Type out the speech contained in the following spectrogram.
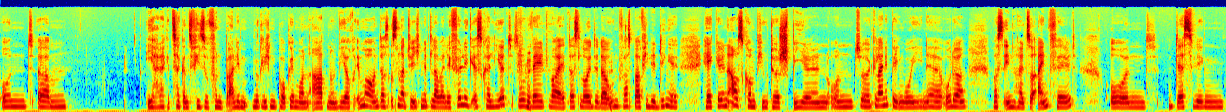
Und ähm, ja, da gibt es ja ganz viel so von allen möglichen Pokémon-Arten und wie auch immer. Und das ist natürlich mittlerweile völlig eskaliert, so weltweit, dass Leute da unfassbar viele Dinge häkeln aus Computerspielen und äh, kleine Pinguine oder was ihnen halt so einfällt. Und deswegen,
